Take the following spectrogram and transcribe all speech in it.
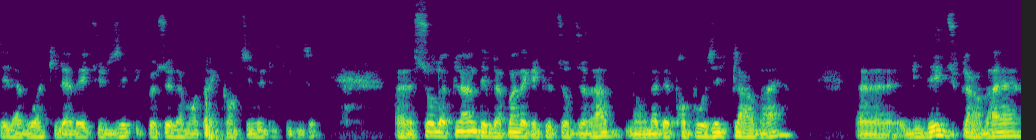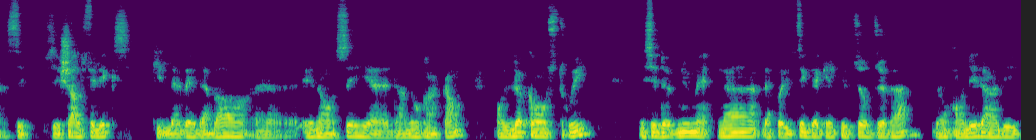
la voie qu'il avait utilisée puis que M. Lamontagne continue d'utiliser. Euh, sur le plan de développement de l'agriculture durable, on avait proposé le plan vert. Euh, L'idée du plan vert, c'est Charles Félix qui l'avait d'abord euh, énoncé euh, dans nos rencontres. On l'a construit mais c'est devenu maintenant la politique d'agriculture durable. Donc, on est dans les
